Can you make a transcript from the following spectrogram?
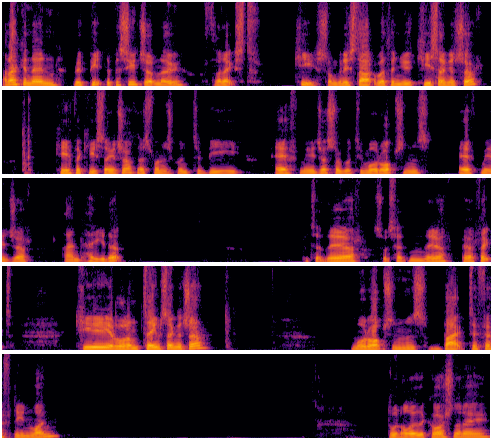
and I can then repeat the procedure now for the next key. So I'm going to start with a new key signature, K for key signature. This one is going to be F major. So I'll go to more options, F major, and hide it. Put it there, so it's hidden there, perfect. Key alarm time signature. More options, back to 15.1. Don't allow the cautionary.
